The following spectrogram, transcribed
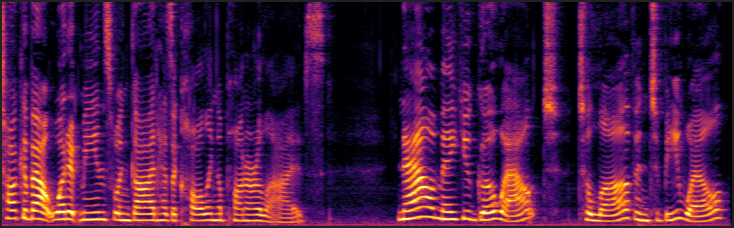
talk about what it means when God has a calling upon our lives. Now may you go out to love and to be well,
